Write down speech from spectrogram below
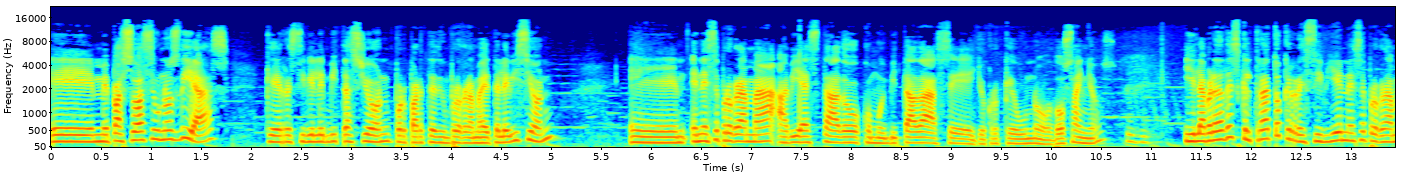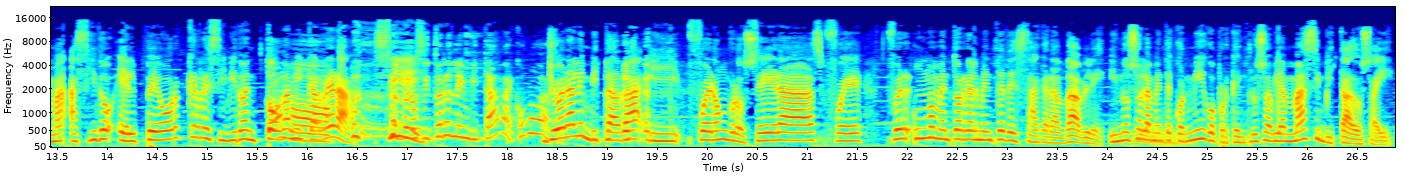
Eh, me pasó hace unos días que recibí la invitación por parte de un programa de televisión. Eh, en ese programa había estado como invitada hace yo creo que uno o dos años. Y la verdad es que el trato que recibí en ese programa ha sido el peor que he recibido en toda ¿Cómo? mi carrera. Sí. Pero si tú eres la invitada, ¿cómo vas? Yo era la invitada y fueron groseras, fue, fue un momento realmente desagradable. Y no solamente conmigo, porque incluso había más invitados ahí.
